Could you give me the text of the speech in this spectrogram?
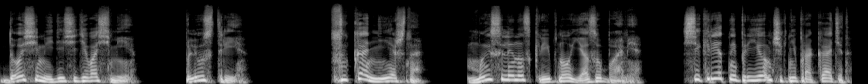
до 78, плюс 3. Ну, конечно. Мысленно скрипнул я зубами. Секретный приемчик не прокатит.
